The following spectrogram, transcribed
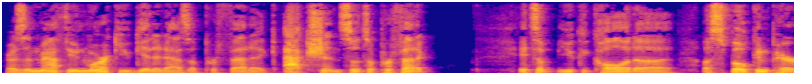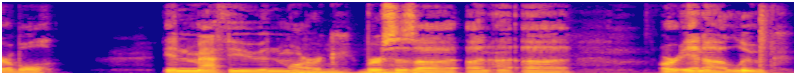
Whereas in Matthew and Mark, you get it as a prophetic action. So it's a prophetic, it's a, you could call it a, a spoken parable in Matthew and Mark versus a, an, a, a, or in a Luke.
